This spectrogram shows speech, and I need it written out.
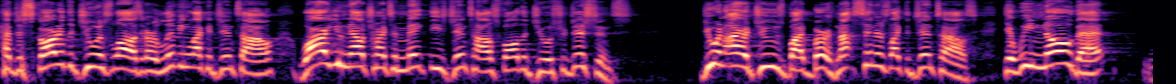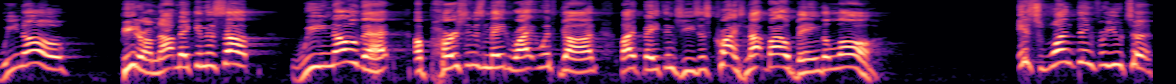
have discarded the Jewish laws and are living like a Gentile, why are you now trying to make these Gentiles follow the Jewish traditions? You and I are Jews by birth, not sinners like the Gentiles. Yet we know that, we know, Peter, I'm not making this up. We know that a person is made right with God by faith in Jesus Christ, not by obeying the law. It's one thing for you to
